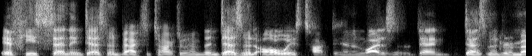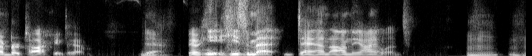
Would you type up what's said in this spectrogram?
if he's sending Desmond back to talk to him, then Desmond always talked to him, and why doesn't Dan, Desmond remember talking to him? Yeah. You know, he he's met Dan on the island, Mm-hmm. mm-hmm.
